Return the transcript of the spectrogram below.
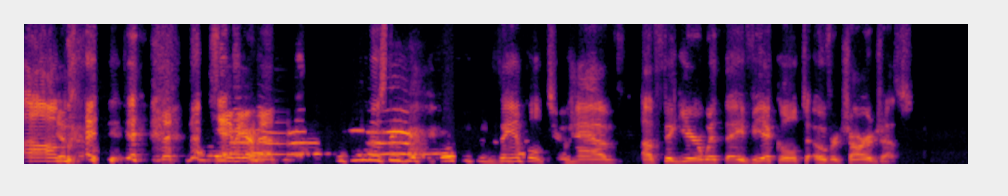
Um, no, Same here, man. It's one of those things that's a perfect example to have a figure with a vehicle to overcharge us,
